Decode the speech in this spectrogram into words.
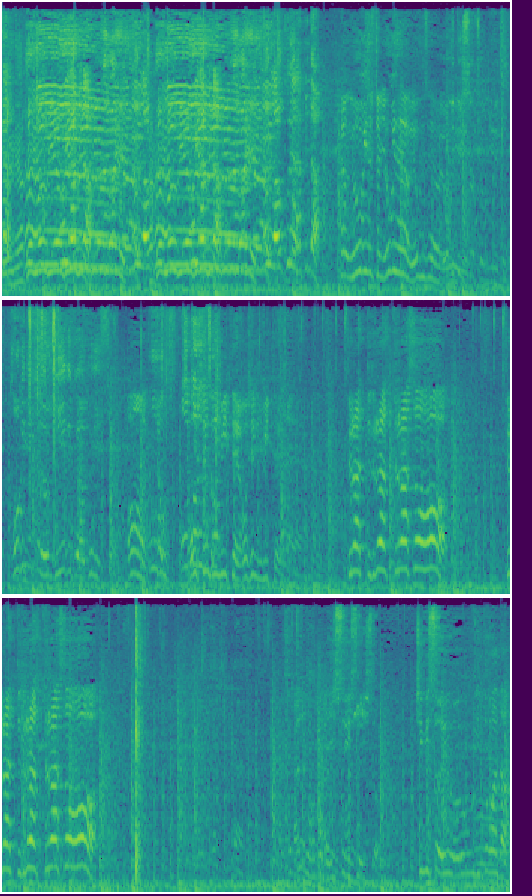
형 여기 여기 여기 여기 여기 여기 여기 여기 갑니다. 여기 여기 여기 옆으로 갑니다. 형 여기서 저 여기서 해요 여기서 해요 여기 거기도 있고 여기 위에도 있고 옆에도 있어. 어좀 5cm 밑에 5cm 밑에 들어왔 들어왔 들어왔어 들어왔 들어왔 들어왔어 저쪽도 잠깐만 있어 있어 있어. 집 있어 이거 여기 이동한다.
